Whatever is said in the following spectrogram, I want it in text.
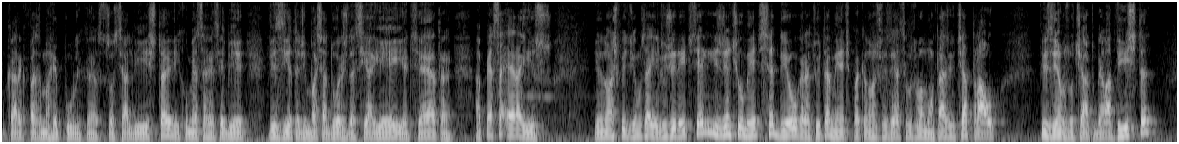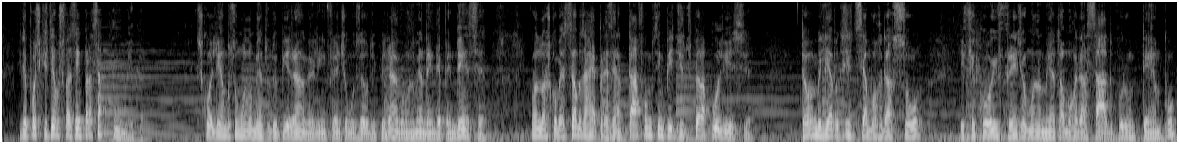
Um cara que faz uma república socialista e começa a receber visita de embaixadores da CIA, etc. A peça era isso. E nós pedimos a ele os direitos e ele gentilmente cedeu gratuitamente para que nós fizéssemos uma montagem teatral. Fizemos no Teatro Bela Vista e depois quisemos fazer em praça pública. Escolhemos o monumento do Ipiranga, ali em frente ao Museu do Ipiranga, o monumento da Independência. Quando nós começamos a representar, fomos impedidos pela polícia. Então eu me lembro que a gente se amordaçou e ficou em frente ao monumento amordaçado por um tempo,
